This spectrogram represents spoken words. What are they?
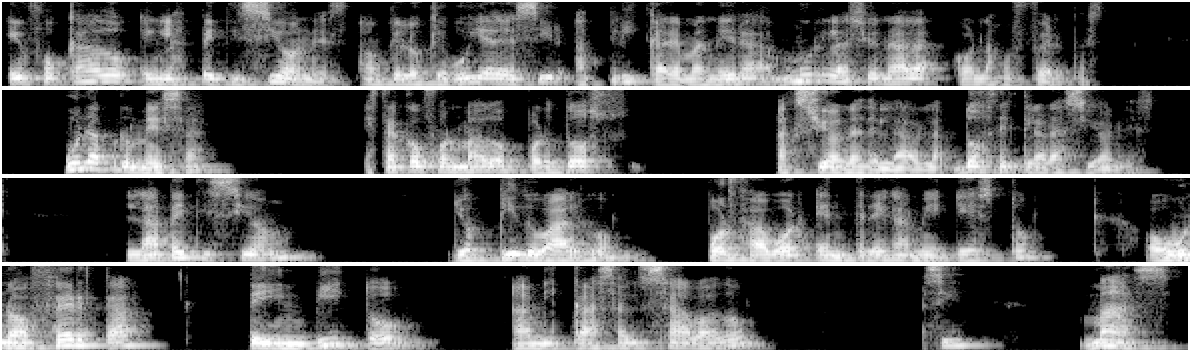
enfocado en las peticiones, aunque lo que voy a decir aplica de manera muy relacionada con las ofertas. Una promesa está conformado por dos acciones del habla, dos declaraciones. La petición, yo pido algo, por favor, entrégame esto, o una oferta, te invito a mi casa el sábado ¿sí? Más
